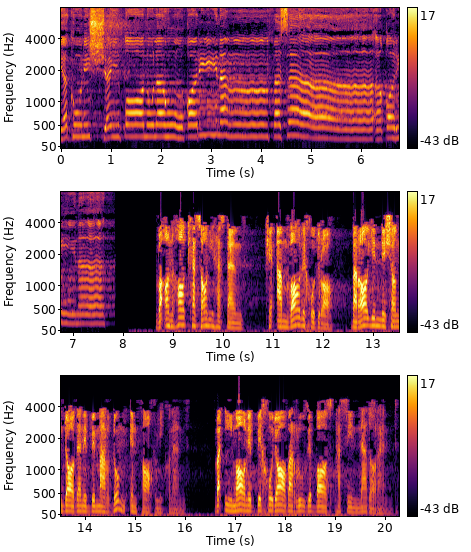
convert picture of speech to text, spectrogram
يكن الشيطان له قرينا فساء قرینا و آنها کسانی هستند که اموال خود را برای نشان دادن به مردم انفاق می کنند و ایمان به خدا و روز بازپسین ندارند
